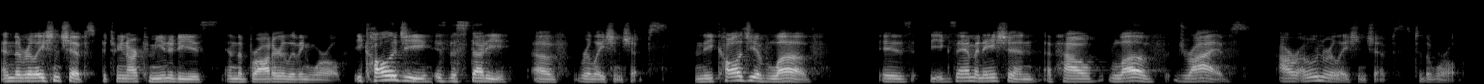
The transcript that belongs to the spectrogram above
and the relationships between our communities and the broader living world. Ecology is the study of relationships, and the ecology of love is the examination of how love drives our own relationships to the world.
